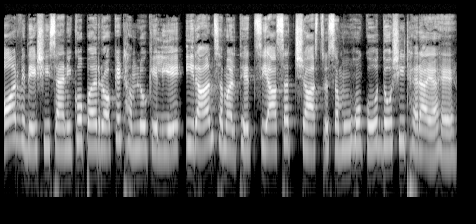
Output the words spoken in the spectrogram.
और विदेशी सैनिकों पर रॉकेट हमलों के लिए ईरान समर्थित सियासत शास्त्र समूहों को दोषी ठहराया है।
